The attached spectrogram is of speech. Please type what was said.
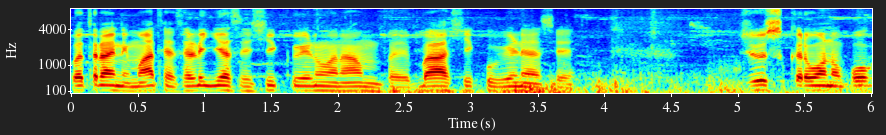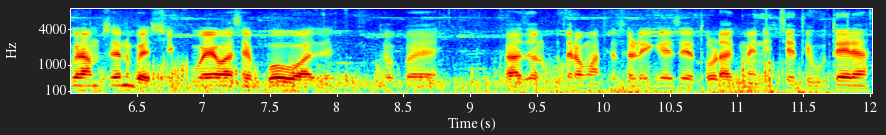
પતરાની માથે ચડી ગયા છે શીખ વીણવાના આમ ભાઈ બા શીખું વીણ્યા છે. જ્યુસ કરવાનો પ્રોગ્રામ છે ને ભાઈ શીકું આવ્યા છે બહુ આજે. તો ભાઈ કાજલ પતરા માથે ચડી ગયા છે થોડાક મેં નીચેથી ઉતાર્યા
